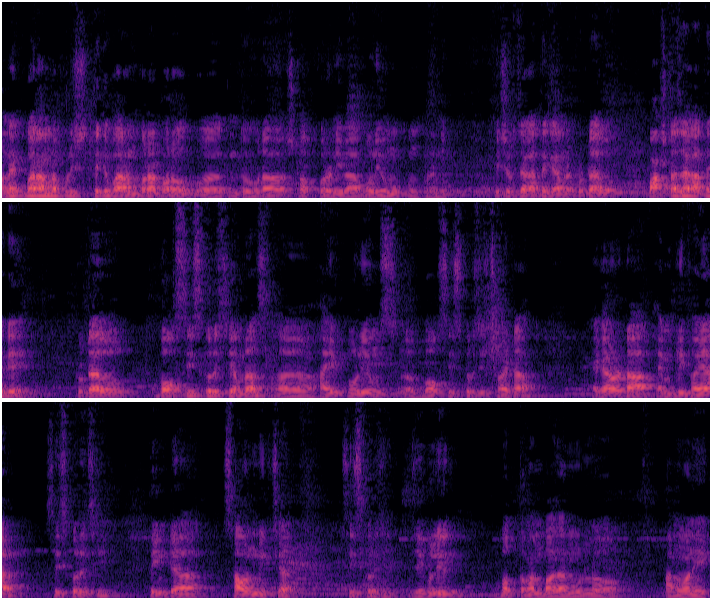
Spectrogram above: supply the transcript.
অনেকবার আমরা পুলিশ থেকে বারণ করার পরও কিন্তু ওরা স্টপ করেনি বা ভলিউম কম করেনি। এইসব জায়গা থেকে আমরা টোটাল পাঁচটা জায়গা থেকে টোটাল বক্স ইউজ করেছি আমরা হাই ভলিউমস বক্স ইউজ করেছি ছয়টা, এগারোটা অ্যাম্পলিফায়ার সিজ করেছি, তিনটা সাউন্ড মিক্সচার সিজ করেছি যেগুলির বর্তমান বাজার মূল্য আনুমানিক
